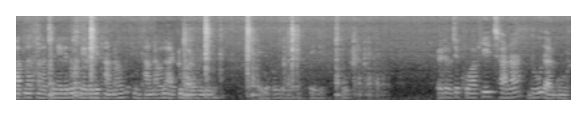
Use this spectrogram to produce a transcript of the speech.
পাতলা থালাতে মেলে দেবো মেলে দিয়ে ঠান্ডা হবে কিন্তু ঠান্ডা হলে আর একটু গাঢ় হয়ে যাবে। এই দেখুন এই যে। এটা হচ্ছে ক্ষীর ছানা, দুধ আর গুড়।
